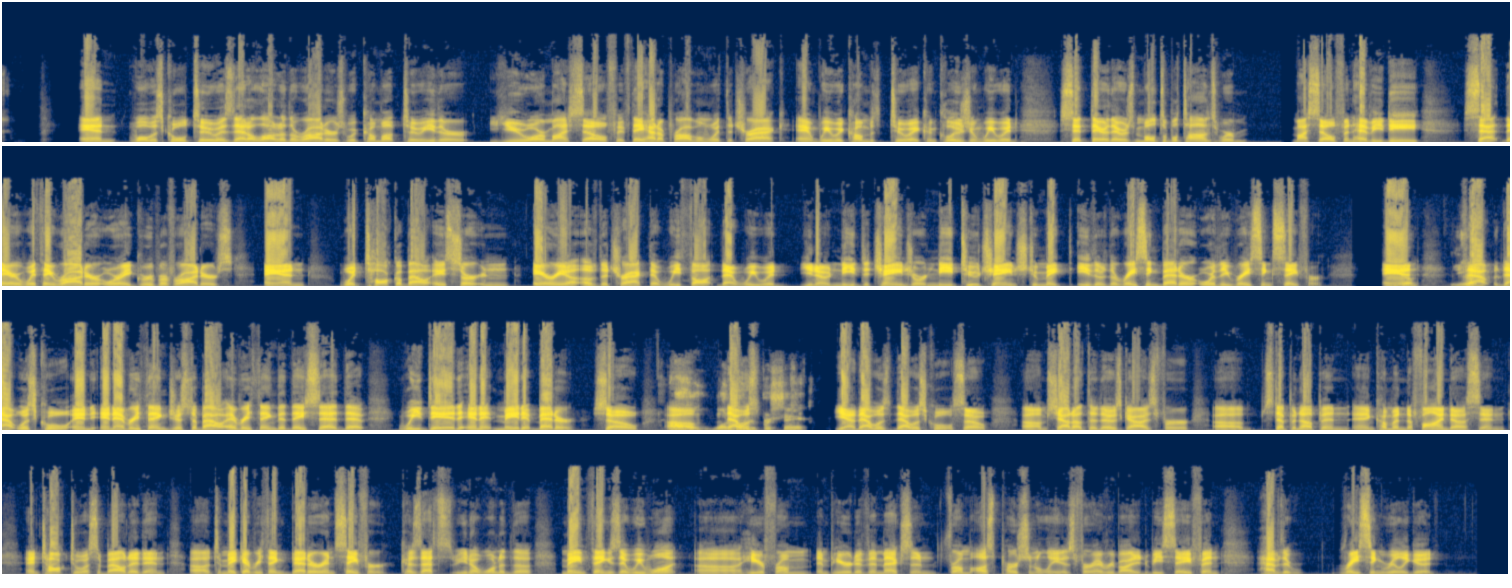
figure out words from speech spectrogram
And what was cool too is that a lot of the riders would come up to either you or myself if they had a problem with the track, and we would come to a conclusion. We would sit there. There was multiple times where myself and Heavy D sat there with a rider or a group of riders and would talk about a certain area of the track that we thought that we would, you know, need to change or need to change to make either the racing better or the racing safer. And Yep. that that was cool and and everything just about everything that they said that we did and it made it better so oh, um, that was 100%. yeah that was that was cool so um, shout out to those guys for uh, stepping up and, and coming to find us and, and talk to us about it and uh, to make everything better and safer because that's you know one of the main things that we want uh, here from Imperative MX and from us personally is for everybody to be safe and have the racing really good.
